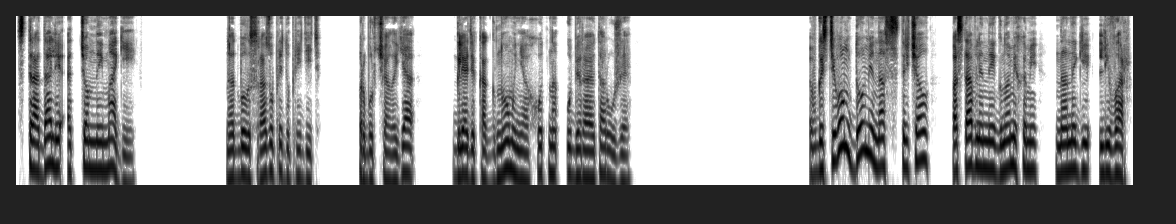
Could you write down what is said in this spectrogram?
страдали от темной магии. Надо было сразу предупредить, пробурчала я, глядя, как гномы неохотно убирают оружие. В гостевом доме нас встречал поставленный гномихами на ноги ливар.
